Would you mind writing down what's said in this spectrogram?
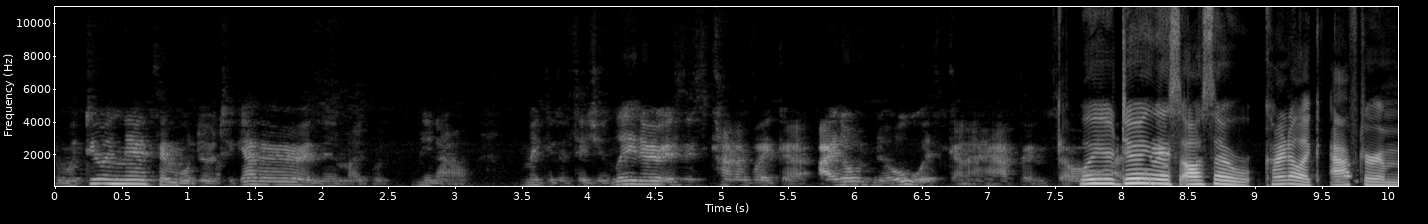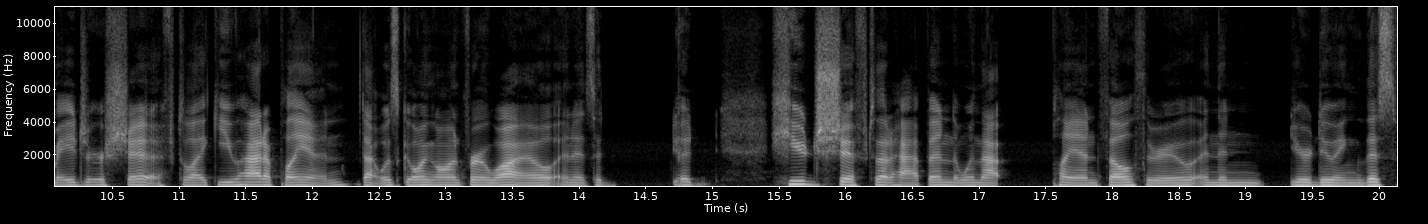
and we're doing this and we'll do it together and then like you know make a decision later. It's just kind of like a, I don't know what's gonna happen. So Well, you're I- doing this also kind of like after a major shift. Like you had a plan that was going on for a while, and it's a, a huge shift that happened when that plan fell through, and then you're doing this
